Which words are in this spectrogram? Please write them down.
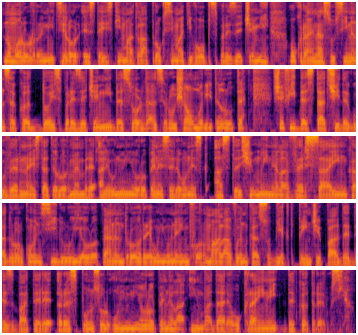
Numărul răniților este estimat la aproximativ 18.000. Ucraina susține însă că 12.000 de soldați ruși au murit în lupte. Șefii de stat și de guverne ai statelor membre ale Uniunii Europene se reunesc astăzi și mâine la Versailles în cadrul Consiliului European într-o reuniune informală având ca subiect principal de dezbatere răspunsul Uniunii Uniunii Europene la invadarea Ucrainei de către Rusia.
